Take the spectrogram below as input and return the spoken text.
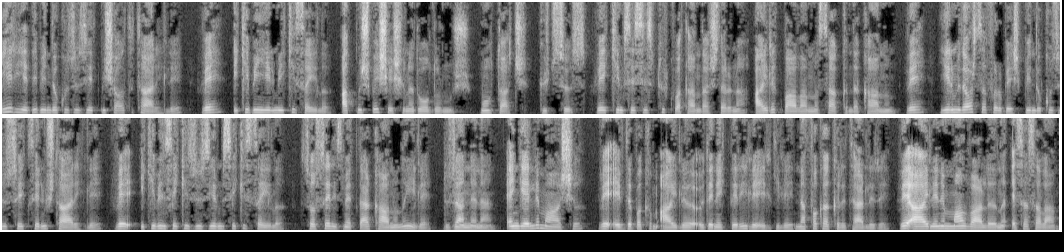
1-7-1976 tarihli ve 2022 sayılı 65 yaşını doldurmuş, muhtaç, güçsüz ve kimsesiz Türk vatandaşlarına aylık bağlanması hakkında kanun ve 24.05.1983 tarihli ve 2828 sayılı Sosyal Hizmetler Kanunu ile düzenlenen engelli maaşı ve evde bakım aylığı ödenekleriyle ilgili nafaka kriterleri ve ailenin mal varlığını esas alan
